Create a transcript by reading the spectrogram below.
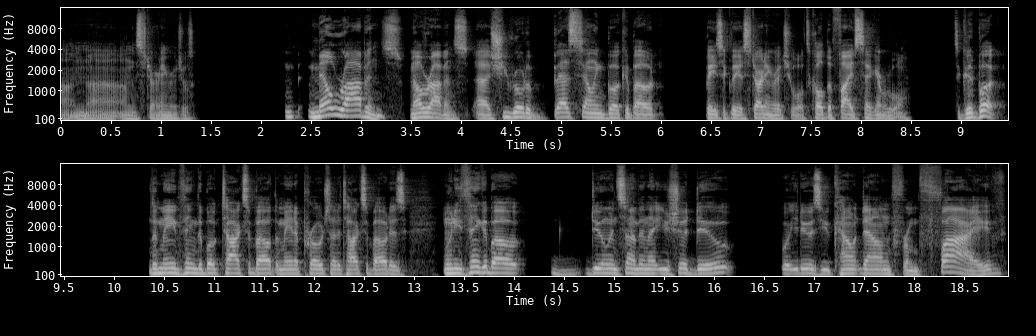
on, uh, on the starting rituals? Mel Robbins, Mel Robbins, uh, she wrote a best selling book about basically a starting ritual. It's called The Five Second Rule. It's a good book. The main thing the book talks about, the main approach that it talks about is when you think about doing something that you should do, what you do is you count down from five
